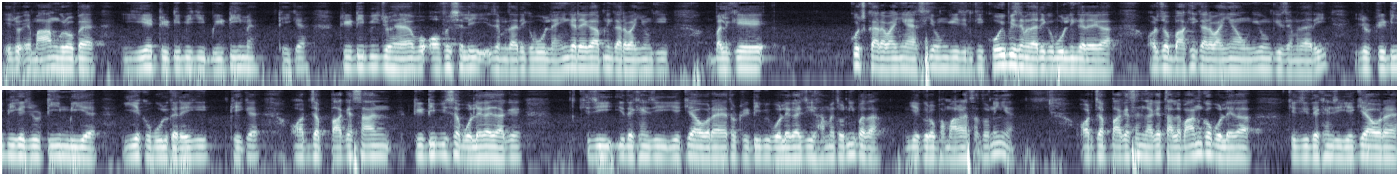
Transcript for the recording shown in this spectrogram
یہ جو امام گروپ ہے، یہ ٹی ٹی پی کی بی ٹیم ہے، ٹھیک ہے؟ ٹی ٹی پی جو ہے، وہ آفیشلی ذمہ داری قبول نہیں کرے گا اپنی کارروائیوں کی، بلکہ کچھ کارروائیاں ایسی ہوں گی جن کی کوئی بھی ذمہ داری قبول نہیں کرے گا، اور جو باقی کارروائیاں ہوں گی، ان کی ذمہ داری جو ٹی ٹی پی کی جو ٹیم بھی ہے، یہ قبول کرے گی، ٹھیک ہے؟ اور جب پاکستان ٹی ٹی پی سے بولے گا جا کے کہ جی یہ دیکھیں جی یہ کیا ہو رہا ہے؟ تو ٹی ٹی پی بولے گا جی ہمیں تو نہیں پتا، یہ گروپ ہمارا ایسا تو نہیں ہے۔ اور جب پاکستان جا کے طالبان کو بولے گا کہ جی دیکھیں جی یہ کیا ہو رہا ہے،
